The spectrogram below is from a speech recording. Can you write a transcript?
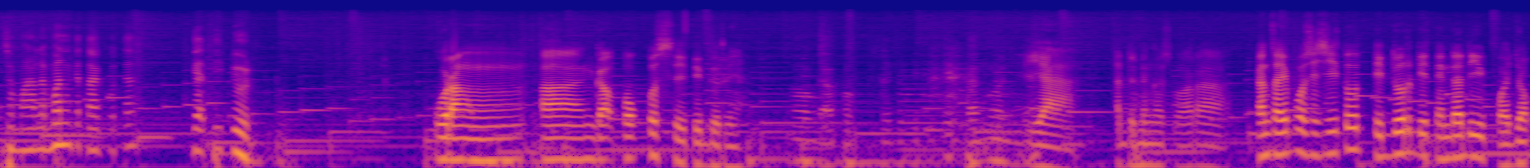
Semalaman ketakutan gak tidur. Kurang eh, nggak fokus sih tidurnya. Oh gak fokus jadi dikit bangun ya. Iya, ada dengar suara. Kan saya posisi itu tidur di tenda di pojok.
